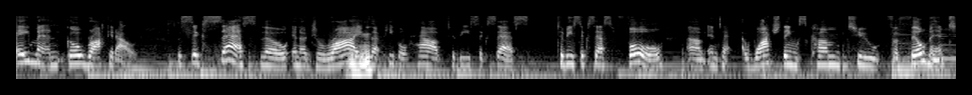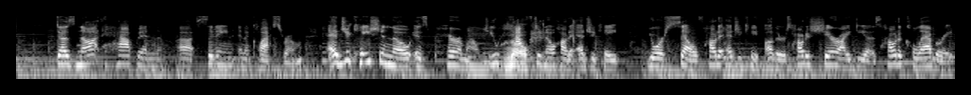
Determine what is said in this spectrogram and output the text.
Amen. Go rock it out. The success, though, and a drive mm-hmm. that people have to be success, to be successful, um, and to watch things come to fulfillment does not happen uh, sitting in a classroom. Education, though, is paramount. You no. have to know how to educate yourself, how to educate others, how to share ideas, how to collaborate,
